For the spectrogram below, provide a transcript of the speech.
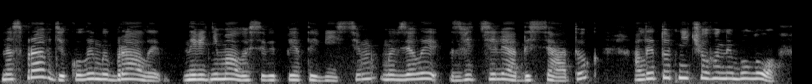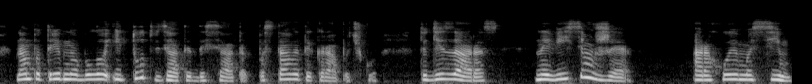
Насправді, коли ми брали, не віднімалося від 5 8, ми взяли звідсіля десяток, але тут нічого не було. Нам потрібно було і тут взяти десяток, поставити крапочку. Тоді зараз не 8 вже, а рахуємо 7.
